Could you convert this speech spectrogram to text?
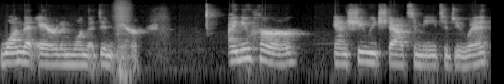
one that aired and one that didn't air. I knew her, and she reached out to me to do it.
